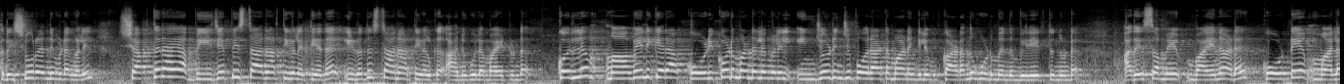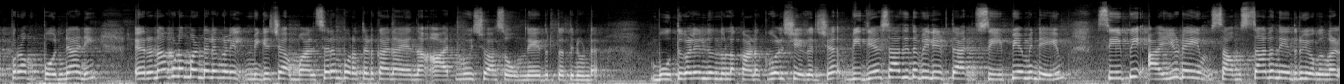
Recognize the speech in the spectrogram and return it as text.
തൃശൂർ എന്നിവിടങ്ങളിൽ ശക്തരായ ബി ജെ പി സ്ഥാനാർത്ഥികൾ എത്തിയത് ഇടതു സ്ഥാനാർത്ഥികൾക്ക് അനുകൂലമായിട്ടുണ്ട്. കൊല്ലം മാവേലിക്കര കോഴിക്കോട് മണ്ഡലങ്ങളിൽ ഇഞ്ചോടിഞ്ച് പോരാട്ടമാണെങ്കിലും കടന്നുകൂടുമെന്നും വിലയിരുത്തുന്നുണ്ട്. അതേസമയം വയനാട് കോട്ടയം മലപ്പുറം പൊന്നാനി എറണാകുളം മണ്ഡലങ്ങളിൽ മികച്ച മത്സരം പുറത്തെടുക്കാനായെന്ന ആത്മവിശ്വാസവും നേതൃത്വത്തിനുണ്ട്. ബൂത്തുകളിൽ നിന്നുള്ള കണക്കുകൾ ശേഖരിച്ച് വിജയസാധ്യത വിലയിരുത്താൻ സി പി എമ്മിന്റെയും സി പി ഐയുടെയും സംസ്ഥാന നേതൃയോഗങ്ങൾ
